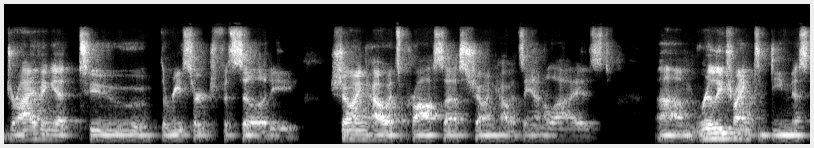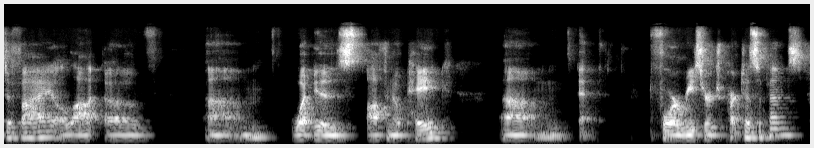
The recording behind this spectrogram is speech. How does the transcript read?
driving it to the research facility showing how it's processed showing how it's analyzed um, really trying to demystify a lot of um, what is often opaque um, for research participants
